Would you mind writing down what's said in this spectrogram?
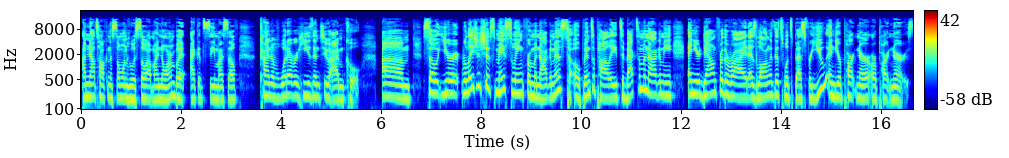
I'm now talking to someone who is so out my norm, but I could see myself kind of whatever he's into, I'm cool. Um, so your relationships may swing from monogamous to open to poly to back to monogamy, and you're down for the ride as long as it's what's best for you and your partner or partners.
